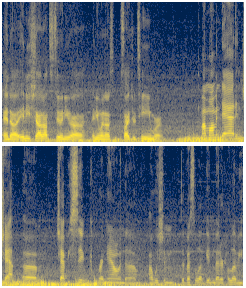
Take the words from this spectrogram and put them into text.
And uh, any shout outs to any uh, anyone else besides your team or My mom and dad and Chap. Um, Chappie's sick right now, and um, I wish him the best of luck getting better. I love you.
